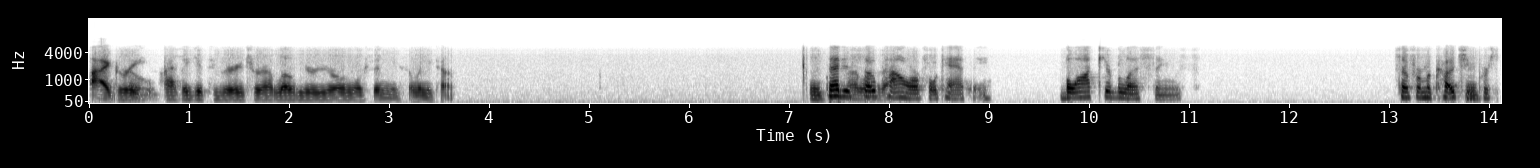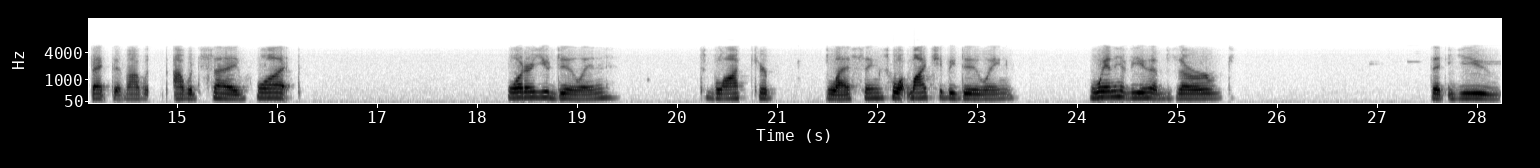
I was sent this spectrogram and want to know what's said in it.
I agree. So, I think it's very true. I love your your own worst enemy so many times. Mm, that is so that. powerful, Kathy. Block your blessings. So, from a coaching mm-hmm. perspective, I would I would say what what are you doing to block your blessings? What might you be doing? When have you observed that you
